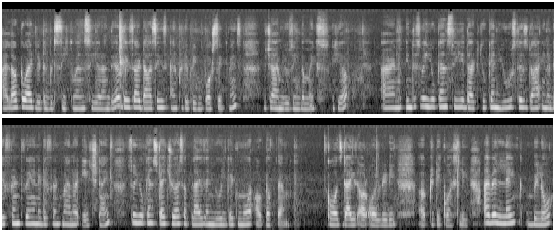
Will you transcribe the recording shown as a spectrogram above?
I love to add little bit sequins here and there. These are Darcy's and Pretty Pink Posh sequins which I am using the mix here and in this way you can see that you can use this die in a different way in a different manner each time. So you can stretch your supplies and you will get more out of them. Cause dies are already uh, pretty costly. I will link below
